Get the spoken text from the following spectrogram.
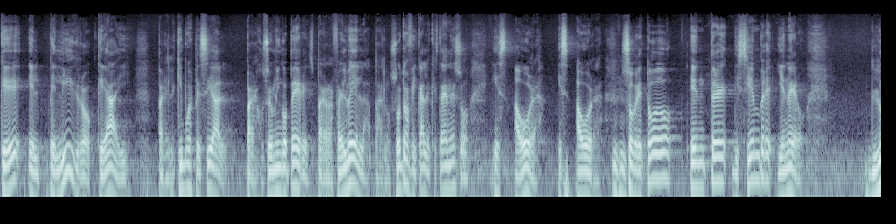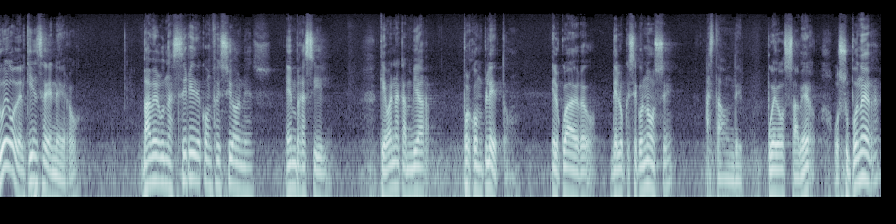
que el peligro que hay para el equipo especial, para José Domingo Pérez, para Rafael Vela, para los otros fiscales que están en eso, es ahora, es ahora. Sobre todo entre diciembre y enero. Luego del 15 de enero va a haber una serie de confesiones en Brasil que van a cambiar por completo el cuadro de lo que se conoce, hasta donde puedo saber o suponer,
